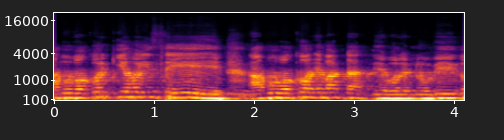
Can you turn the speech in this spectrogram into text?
আবু বকর, কি হইছে? আবু বকর এবার ডাক দিয়ে বলে, নবী গ,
